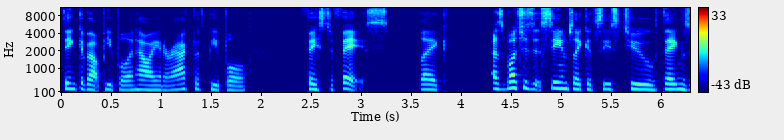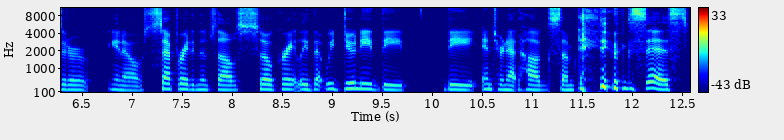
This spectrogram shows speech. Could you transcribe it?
think about people and how I interact with people face to face. Like, as much as it seems like it's these two things that are you know separating themselves so greatly that we do need the the internet hug someday to exist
